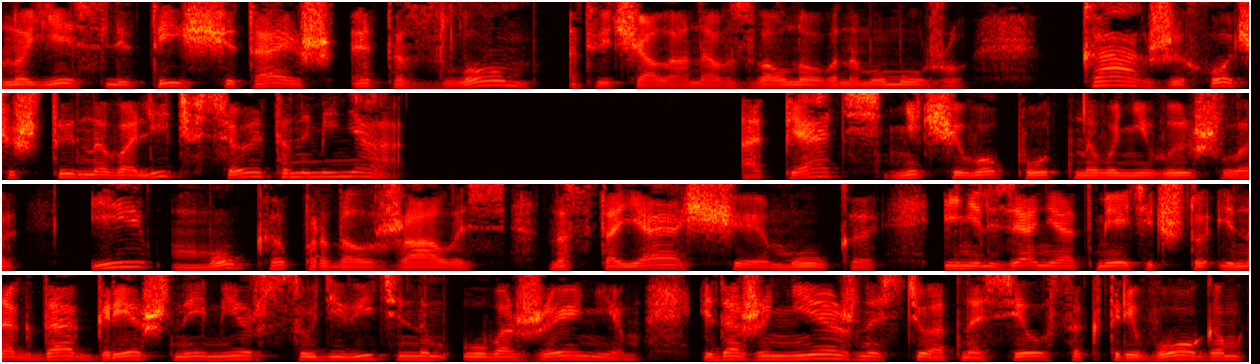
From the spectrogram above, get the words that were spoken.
«Но если ты считаешь это злом, — отвечала она взволнованному мужу, — как же хочешь ты навалить все это на меня?» Опять ничего путного не вышло, и мука продолжалась, настоящая мука, и нельзя не отметить, что иногда грешный мир с удивительным уважением и даже нежностью относился к тревогам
